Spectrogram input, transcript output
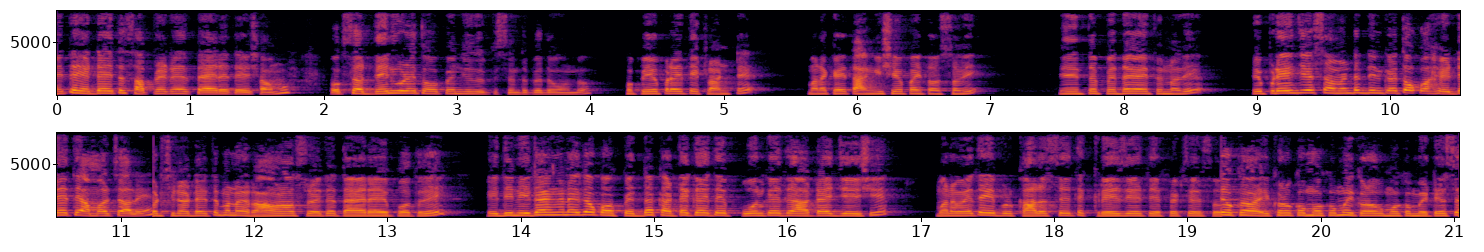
అయితే హెడ్ అయితే సపరేట్ అయితే తయారైతే చేసాము. ఒకసారి దేని కూడా అయితే ఓపెన్ చేసి చూపిస్తుంది ఎంత పెద్దగా ఉందో. ఒక పేపర్ అయితే ఇట్లా అంటే మనకైతే అంగి షేప్ అయితే వస్తుంది. ఇది ఎంత పెద్దగా అయితే ఉన్నది. ఇప్పుడు ఏం చేస్తామంటే దీనికైతే ఒక హెడ్ అయితే అమర్చాలి. వచ్చినట్టయితే మన రావణాసుడు అయితే తయారైపోతుంది. ఇది నిజంగానే అయితే ఒక పెద్ద కట్టెకైతే పోల్కి అయితే అటాచ్ చేసి మనమైతే ఇప్పుడు కాలుస్తే అయితే క్రేజ్ అయితే ఎఫెక్ట్ చేస్తుంది ఒక ఇక్కడ ఒక ముఖము ఇక్కడ ఒక ముఖం పెట్టేసి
